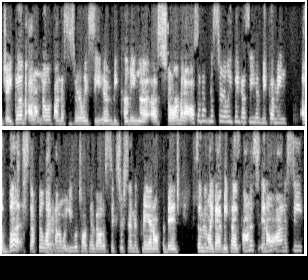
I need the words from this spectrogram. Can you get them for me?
Jacob. I don't know if I necessarily see him becoming a, a star, but I also don't necessarily think I see him becoming a bust. I feel like Right. kind of what you were talking about, a sixth or seventh man off the bench, something like that. Because honest, in all honesty,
